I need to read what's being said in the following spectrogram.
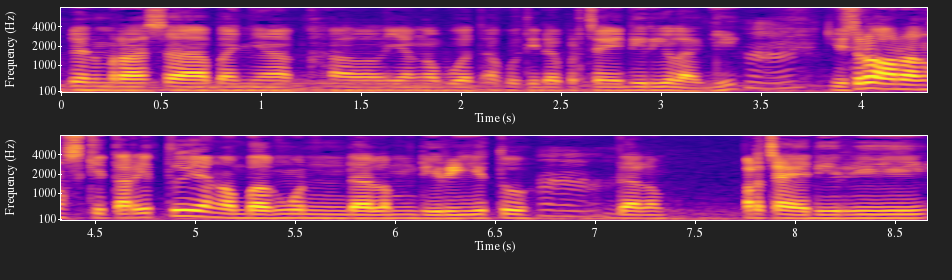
dan merasa banyak hal yang ngebuat aku tidak percaya diri lagi justru orang sekitar itu yang ngebangun dalam diri itu. Dalam percaya diri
